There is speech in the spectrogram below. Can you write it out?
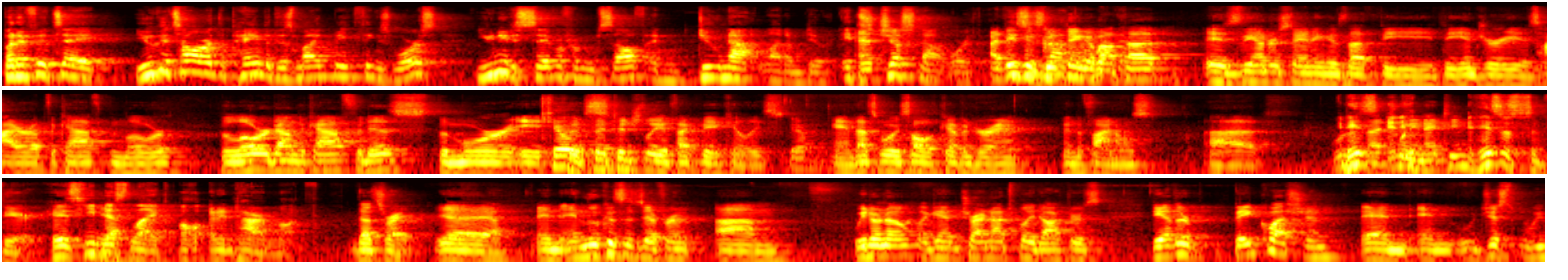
But if it's a, you can tolerate the pain, but this might make things worse, you need to save it from himself and do not let him do it. It's And just not worth it. I think This the good thing about that is the understanding is that the the injury is higher up the calf than lower. The lower down the calf it is, the more it Achilles. could potentially affect the Achilles. Yep. And that's what we saw with Kevin Durant in the finals. Uh, And his, was that, and 2019? his is severe. His he missed like a- an entire month. That's right. Yeah, yeah, yeah. And, and Luka's is different. Um, we don't know. Again, try not to play doctors. The other big question, and and just we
